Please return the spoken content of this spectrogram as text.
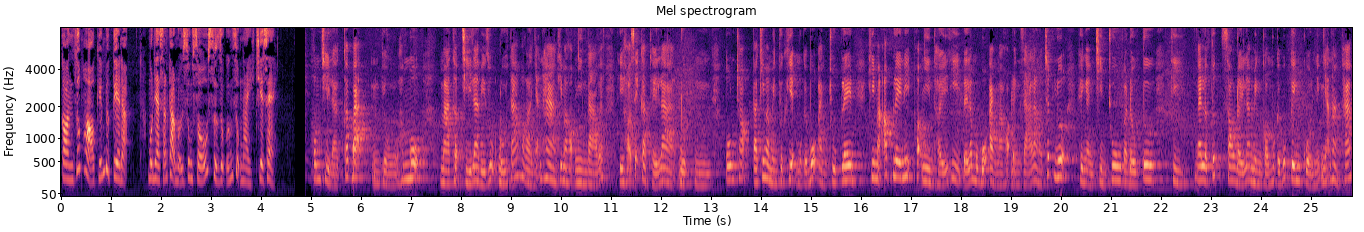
còn giúp họ kiếm được tiền ạ một nhà sáng tạo nội dung số sử dụng ứng dụng này, chia sẻ. Không chỉ là các bạn, kiểu, hâm mộ, mà thậm chí là ví dụ đối tác hoặc là nhãn hàng khi mà họ nhìn vào ấy, thì họ sẽ cảm thấy là được ừ, tôn trọng và khi mà mình thực hiện một cái bộ ảnh chụp lên, khi mà up lên ý, họ nhìn thấy thì đấy là một bộ ảnh mà họ đánh giá là nó chất lượng, hình ảnh chỉn chu và đầu tư, thì ngay lập tức sau đấy là mình có một cái booking của những nhãn hàng khác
